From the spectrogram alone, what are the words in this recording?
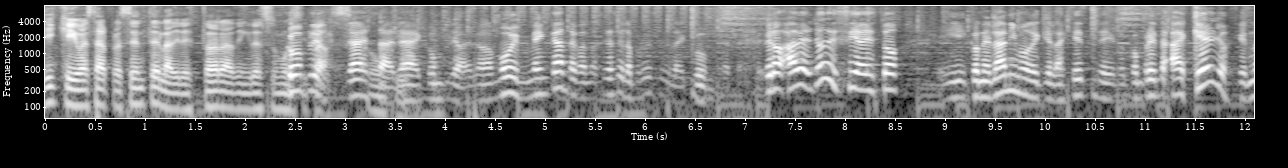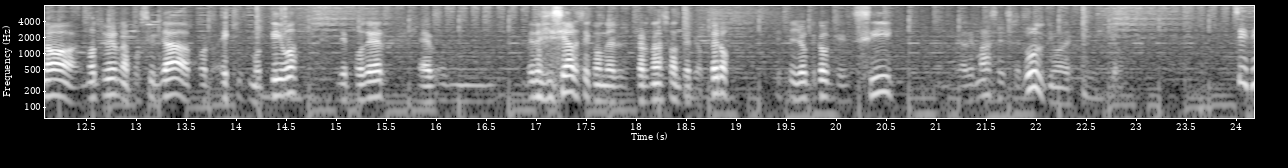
y que iba a estar presente la directora de ingresos municipales. Cumplió, ya está, ya cumplió. Muy, me encanta cuando se hace la promesa de la cumple. Pero a ver, yo decía esto y con el ánimo de que la gente lo comprenda, aquellos que no, no tuvieron la posibilidad por X motivos de poder eh, mm, beneficiarse con el perdonazo anterior. Pero este yo creo que sí, además es el último de gestión. Sí,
